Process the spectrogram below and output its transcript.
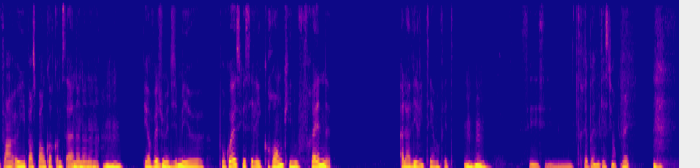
enfin, eux, ils pensent pas encore comme ça, nanana. Mmh. Et en fait, je me dis, mais euh, pourquoi est-ce que c'est les grands qui nous freinent à la vérité, en fait? Mhm. C'est une très bonne question. Oui.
